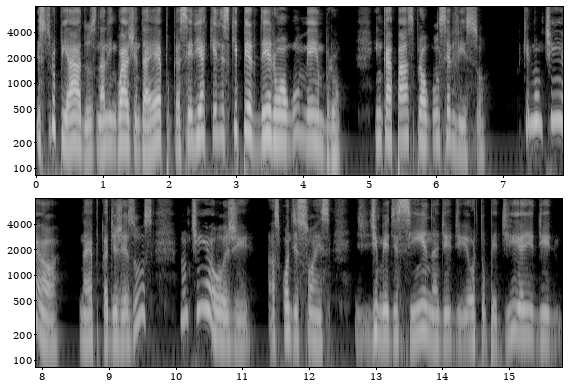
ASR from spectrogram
estrupiados, na linguagem da época, seria aqueles que perderam algum membro, incapaz para algum serviço. Porque não tinha, na época de Jesus, não tinha hoje as condições de, de medicina, de, de, ortopedia e de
